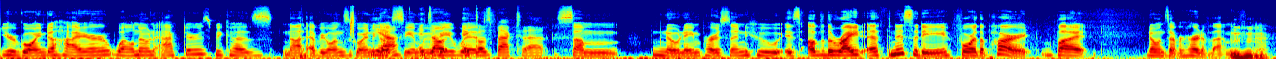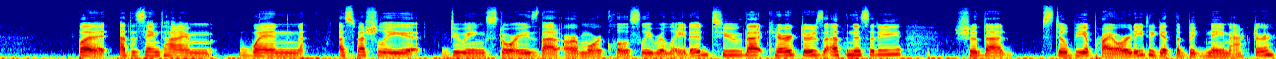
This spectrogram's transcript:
you're going to hire well-known actors because not everyone's going to yeah, go see a it's movie al- with it goes back to that. some no-name person who is of the right ethnicity for the part, but no one's ever heard of them. hmm But at the same time, when especially doing stories that are more closely related to that character's ethnicity, should that still be a priority to get the big name actor?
